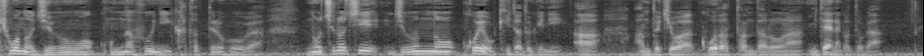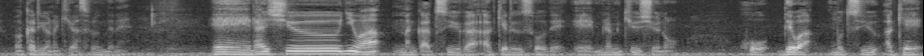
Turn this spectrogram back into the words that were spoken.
今日の自分をこんな風に語ってる方が後々自分の声を聞いた時にあああの時はこうだったんだろうなみたいなことが分かるような気がするんでね、えー、来週にはなんか梅雨が明けるそうで、えー、南九州の方ではもう梅雨明け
